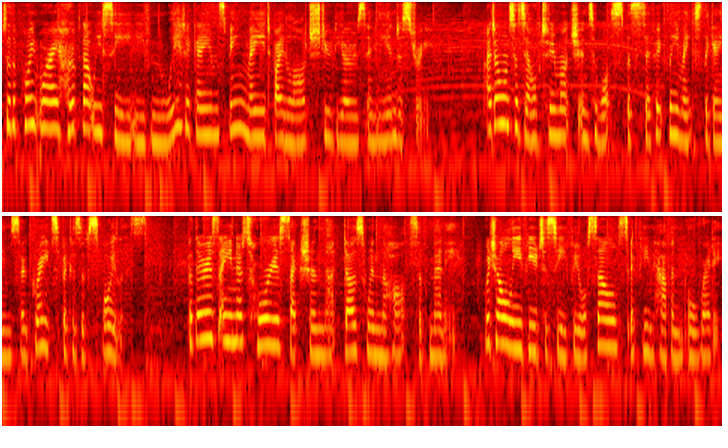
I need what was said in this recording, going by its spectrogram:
to the point where I hope that we see even weirder games being made by large studios in the industry. I don't want to delve too much into what specifically makes the game so great because of spoilers, but there is a notorious section that does win the hearts of many, which I'll leave you to see for yourselves if you haven't already.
